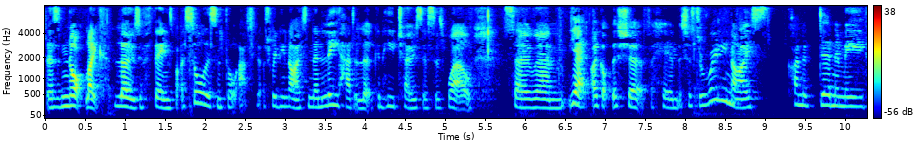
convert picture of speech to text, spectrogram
There's not like loads of things but I saw this and thought actually that's really nice. And then Lee had a look and he chose this as well. So um yeah I got this shirt for him. It's just a really nice kind of denim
